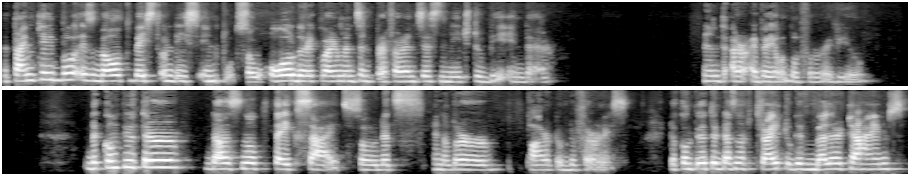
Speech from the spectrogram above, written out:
The timetable is built based on these inputs, so all the requirements and preferences need to be in there and are available for review. The computer does not take sides, so that's another part of the fairness. The computer does not try to give better times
